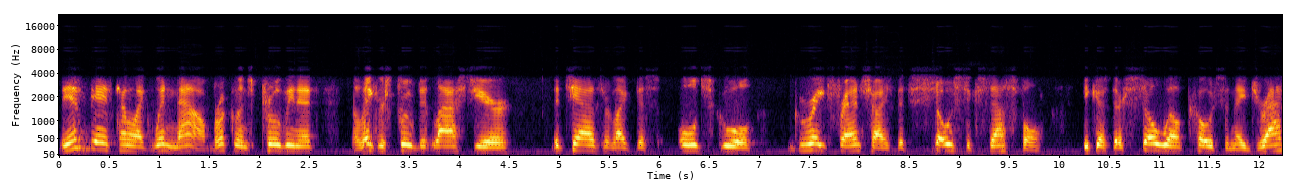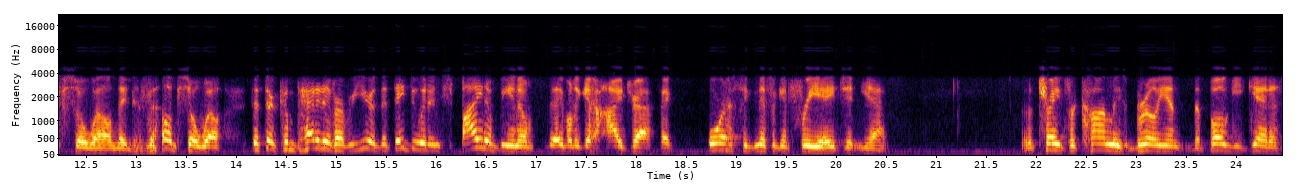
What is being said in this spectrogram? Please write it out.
The NBA is kind of like win now. Brooklyn's proving it. The Lakers proved it last year. The Jazz are like this old school, great franchise that's so successful because they're so well coached and they draft so well and they develop so well that they're competitive every year, that they do it in spite of being able to get a high draft pick or a significant free agent yet. The trade for Conley's brilliant. The bogey get is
